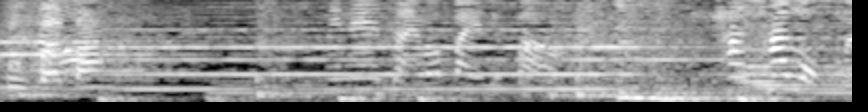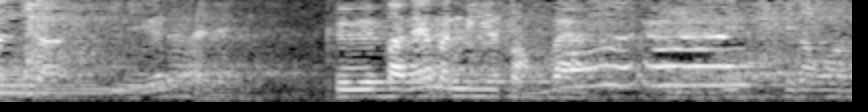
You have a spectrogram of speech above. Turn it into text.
ถูกไปปะไม่แน่ใจว่าไปหรือเปล่า ถ้าถ้าหลบมันจะนี้ก็ได้คือตอนนี้มันมีสองแบบที่ต้องว่าง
